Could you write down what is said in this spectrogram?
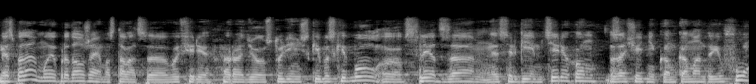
Господа, мы продолжаем оставаться в эфире радио «Студенческий баскетбол». Э, вслед за Сергеем Терехом, защитником команды ЮФУ,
